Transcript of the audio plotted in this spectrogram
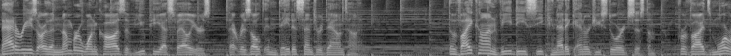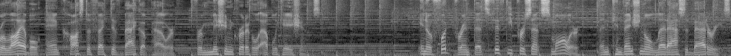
batteries are the number one cause of UPS failures that result in data center downtime. The VYCON VDC Kinetic Energy Storage System provides more reliable and cost-effective backup power for mission-critical applications. In a footprint that's 50% smaller than conventional lead-acid batteries,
